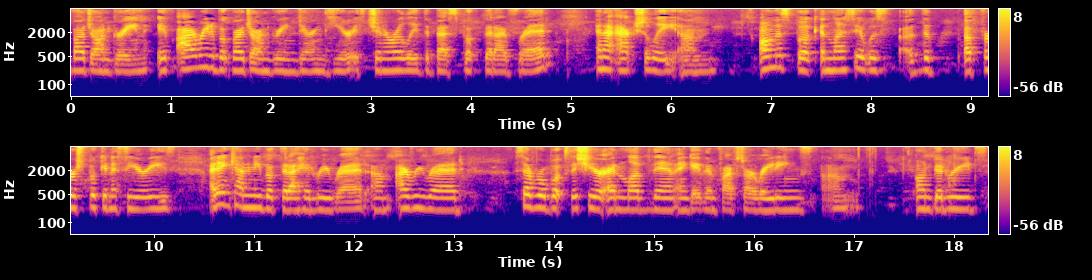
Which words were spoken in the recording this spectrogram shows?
by John Green. If I read a book by John Green during the year, it's generally the best book that I've read. And I actually um, on this book, unless it was the a first book in a series, I didn't count any book that I had reread. Um, I reread several books this year and loved them and gave them five star ratings um, on Goodreads,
